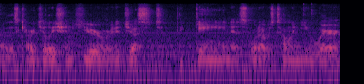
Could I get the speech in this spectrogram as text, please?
Uh, this calculation here where it adjusts the gain is what I was telling you where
